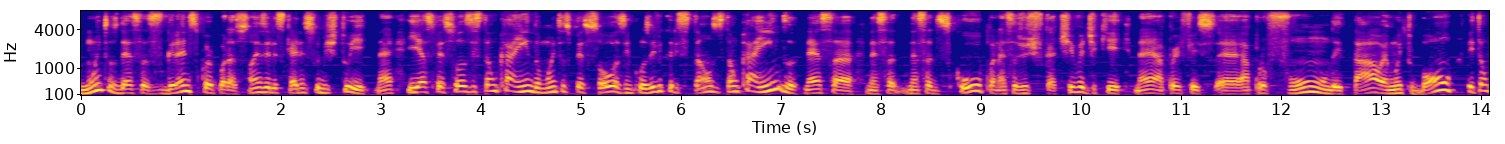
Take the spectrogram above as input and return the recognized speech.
muitas dessas grandes corporações eles querem substituir, né? E as pessoas estão caindo, muitas pessoas, inclusive cristãos, estão caindo nessa, nessa, nessa desculpa, nessa justificativa de que né, aperfei é, aprofunda e tal, é muito bom, e estão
